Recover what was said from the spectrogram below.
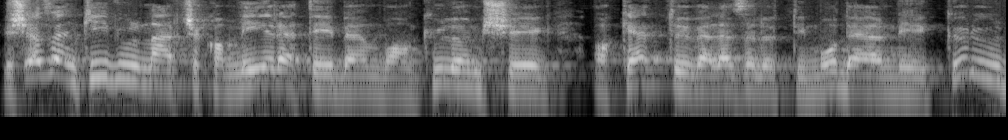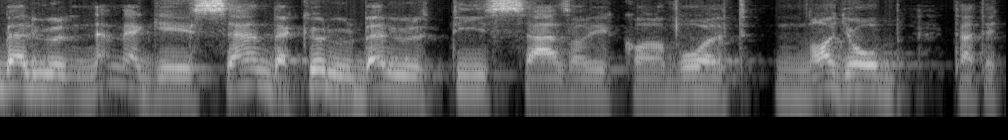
És ezen kívül már csak a méretében van különbség, a kettővel ezelőtti modell még körülbelül nem egészen, de körülbelül 10%-kal volt nagyobb, tehát egy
